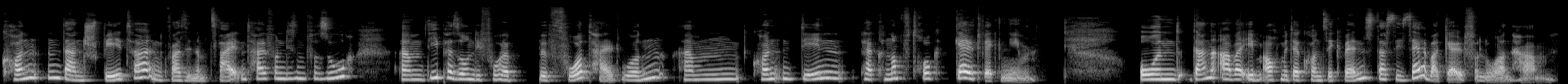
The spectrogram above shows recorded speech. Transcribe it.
konnten dann später, in quasi einem zweiten Teil von diesem Versuch, ähm, die Personen, die vorher bevorteilt wurden, ähm, konnten denen per Knopfdruck Geld wegnehmen. Und dann aber eben auch mit der Konsequenz, dass sie selber Geld verloren haben.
